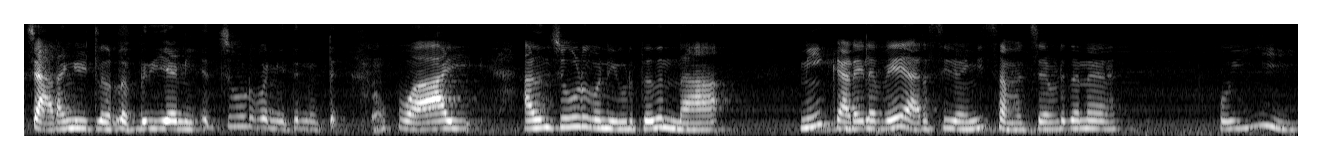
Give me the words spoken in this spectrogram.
சடங்கு வீட்டில் உள்ள பிரியாணியை சூடு பண்ணி தின்னுட்டு. வாய். அதுவும் சூடு பண்ணி கொடுத்தது நான். நீ கடையில் போய் அரிசி வாங்கி சமைச்ச. அப்படி தானே பொய்.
